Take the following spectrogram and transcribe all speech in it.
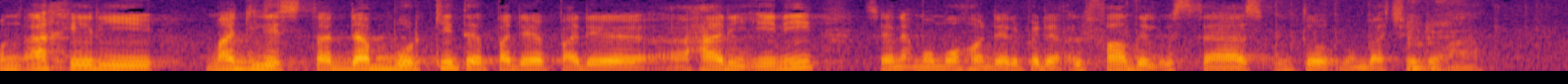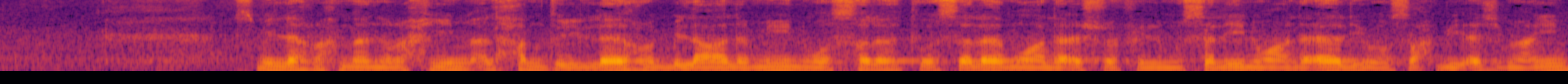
Mengakhiri majlis tadabbur kita pada pada uh, hari ini, saya nak memohon daripada Al-Fadil Ustaz untuk membaca doa. بسم الله الرحمن الرحيم الحمد لله رب العالمين والصلاة والسلام على أشرف المرسلين وعلى آله وصحبه أجمعين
